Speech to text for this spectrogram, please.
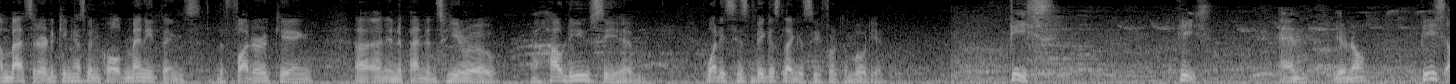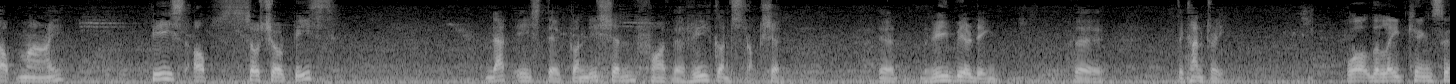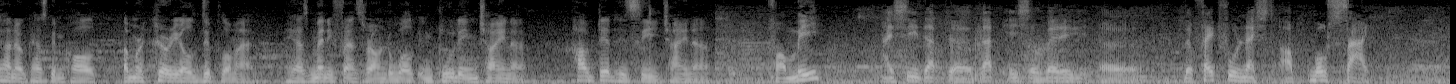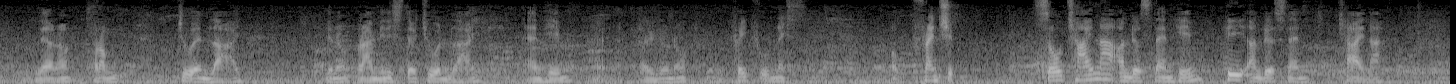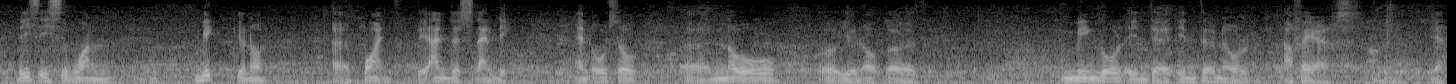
Ambassador, the king has been called many things, the father king, uh, an independence hero. How do you see him? What is his biggest legacy for Cambodia? Peace. Peace. And, you know, peace of mind peace of social peace, that is the condition for the reconstruction, the rebuilding the, the country. Well, the late King Sihanouk has been called a mercurial diplomat. He has many friends around the world, including China. How did he see China? For me, I see that uh, that is a very, uh, the faithfulness of both sides, you know, from Zhou Enlai, you know, Prime Minister Zhou Enlai and him, uh, you know, faithfulness of friendship. So China understand him, he understand China. This is one big, you know, uh, point, the understanding, and also uh, no, uh, you know, uh, mingle in the internal affairs. Yeah.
